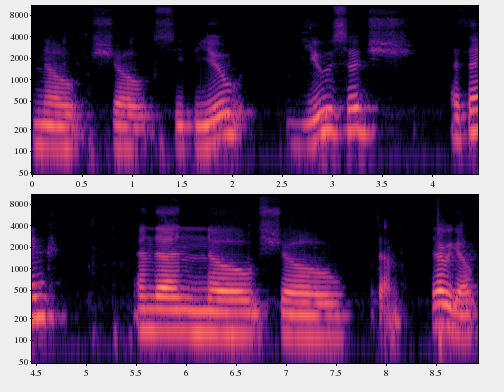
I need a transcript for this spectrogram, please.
no show CPU usage, I think, and then no show temp. There we go.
